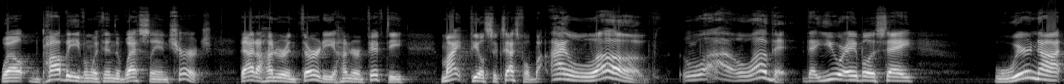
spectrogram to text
well, probably even within the Wesleyan Church, that 130, 150 might feel successful. But I love, love, love it that you were able to say, we're not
